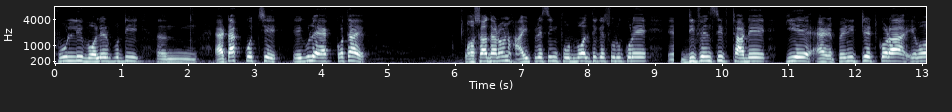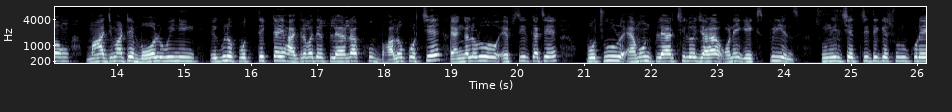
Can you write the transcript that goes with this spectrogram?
ফুললি বলের প্রতি অ্যাটাক করছে, এগুলো এক কথায় অসাধারণ হাই প্রেসিং ফুটবল থেকে শুরু করে ডিফেন্সিভ থার্ডে গিয়ে পেনিট্রেট করা এবং মাঝ মাঠে বল উইনিং এগুলো প্রত্যেকটাই হায়দ্রাবাদের প্লেয়াররা খুব ভালো করছে। বেঙ্গালুরু এফসির কাছে প্রচুর এমন প্লেয়ার ছিল যারা অনেক এক্সপিরিয়েন্স সুনীল ছেত্রী থেকে শুরু করে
